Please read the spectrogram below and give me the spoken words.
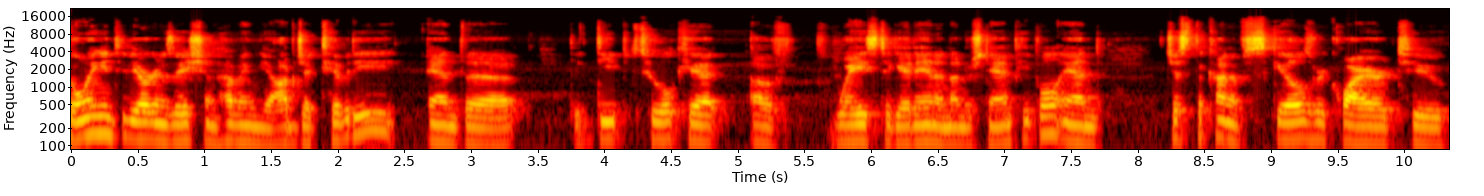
going into the organization, having the objectivity and the the deep toolkit of ways to get in and understand people, and just the kind of skills required to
